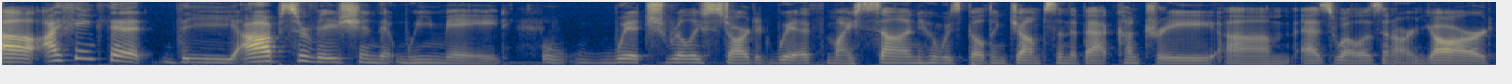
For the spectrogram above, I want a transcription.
Uh, I think that the observation that we made, which really started with my son who was building jumps in the back country um, as well as in our yard,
